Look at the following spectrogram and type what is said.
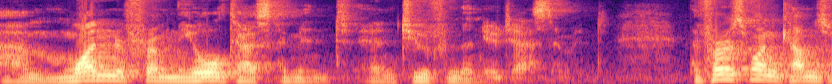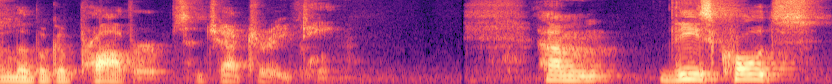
Um, one from the Old Testament and two from the New Testament. The first one comes from the book of Proverbs in chapter 18. Um, these quotes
